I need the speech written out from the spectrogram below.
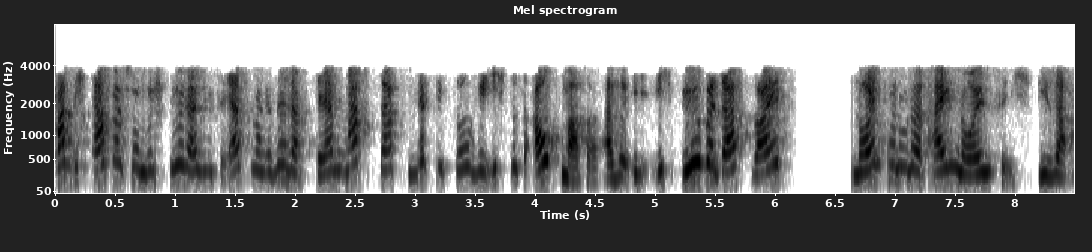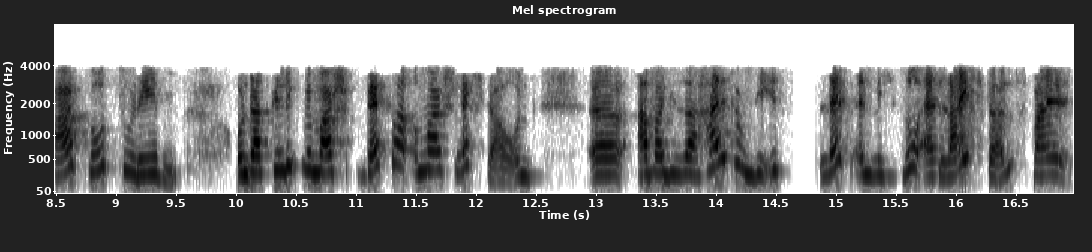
habe ich damals schon gespürt, als ich das erste Mal gesehen habe, der macht das wirklich so, wie ich das auch mache. Also ich, ich übe das seit 1991, diese Art so zu leben. Und das gelingt mir mal besser und mal schlechter. Und äh, aber diese Haltung, die ist letztendlich so erleichternd, weil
